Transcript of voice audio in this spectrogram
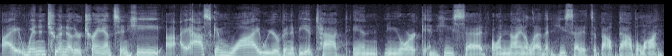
I went into another trance, and he, uh, I asked him why we were going to be attacked in New York, and he said, on 9 11, he said it's about Babylon.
